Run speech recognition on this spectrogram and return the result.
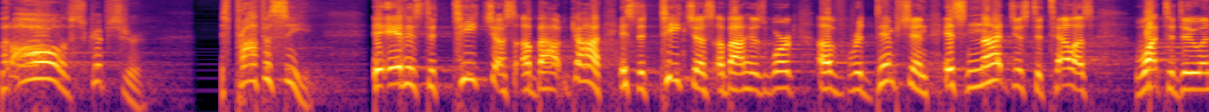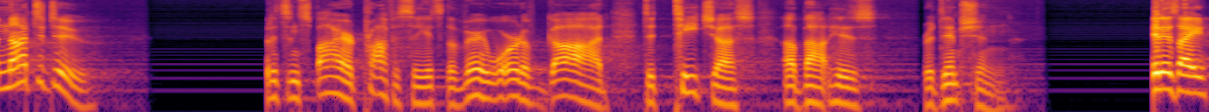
But all of Scripture is prophecy. It is to teach us about God. It's to teach us about His work of redemption. It's not just to tell us what to do and not to do, but it's inspired prophecy. It's the very Word of God to teach us about His redemption. It is a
